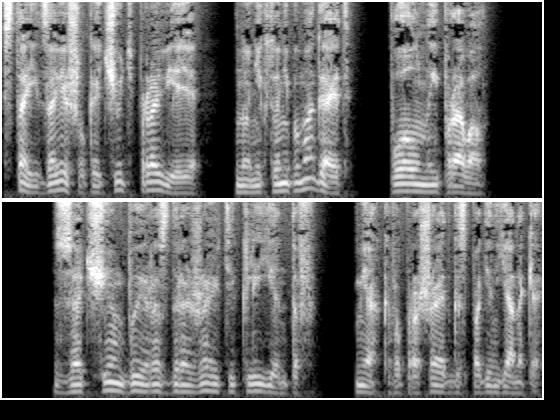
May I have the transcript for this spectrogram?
стоит за вешалкой чуть правее, но никто не помогает. Полный провал. «Зачем вы раздражаете клиентов?» — мягко вопрошает господин Янека.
